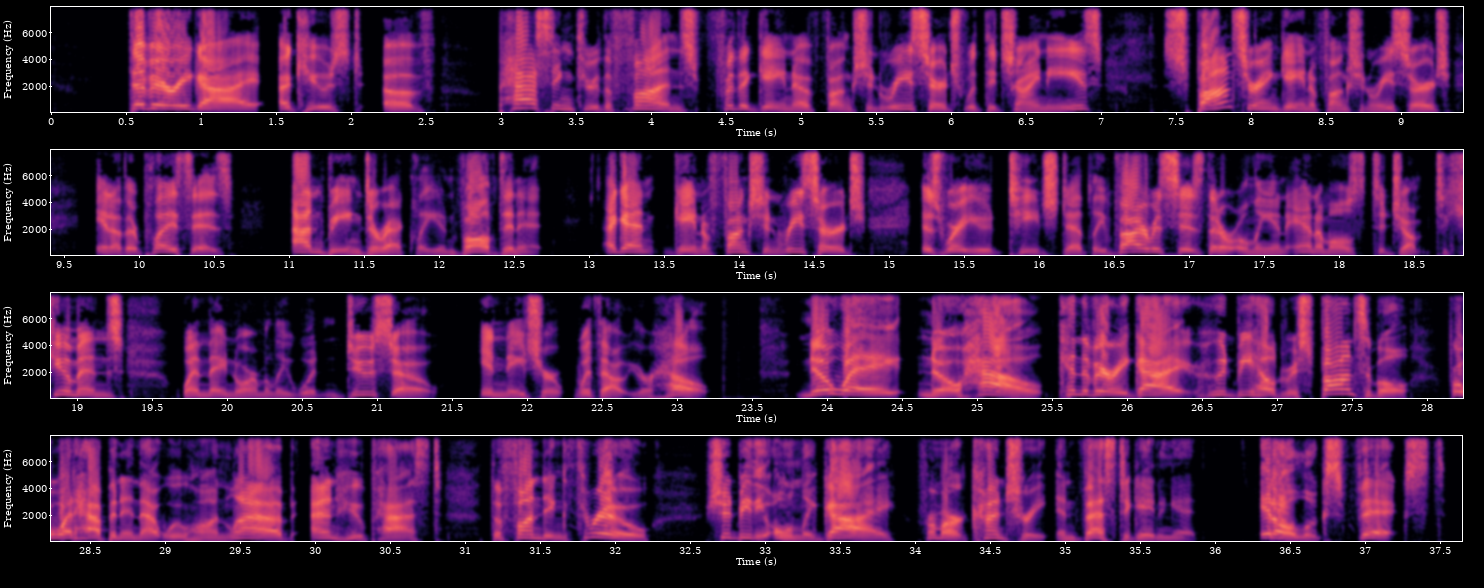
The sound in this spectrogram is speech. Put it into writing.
the very guy accused of passing through the funds for the gain of function research with the Chinese, sponsoring gain of function research in other places, and being directly involved in it. Again, gain of function research is where you teach deadly viruses that are only in animals to jump to humans when they normally wouldn't do so in nature without your help. No way, no how can the very guy who'd be held responsible for what happened in that Wuhan lab and who passed the funding through should be the only guy from our country investigating it. It all looks fixed.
